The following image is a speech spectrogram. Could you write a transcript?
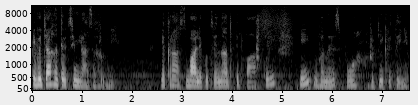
І витягнете ці м'язи грудні. Якраз валік у цей над підпашкою і вниз по грудній клітині.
